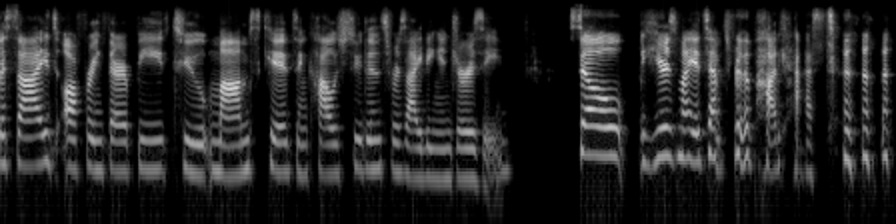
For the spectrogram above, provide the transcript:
besides offering therapy to moms, kids, and college students residing in Jersey. So here's my attempt for the podcast.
